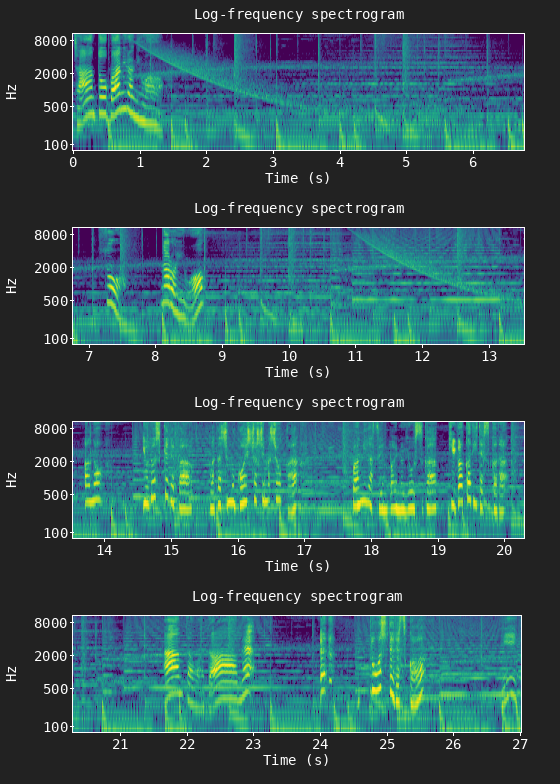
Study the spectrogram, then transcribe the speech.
ちゃんとバニラには？そうならいいわ。あのよろしければ私もご一緒しましょうか？バニラ先輩の様子が気がかりですからあんたはダメ。えどうしてですか？いいか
